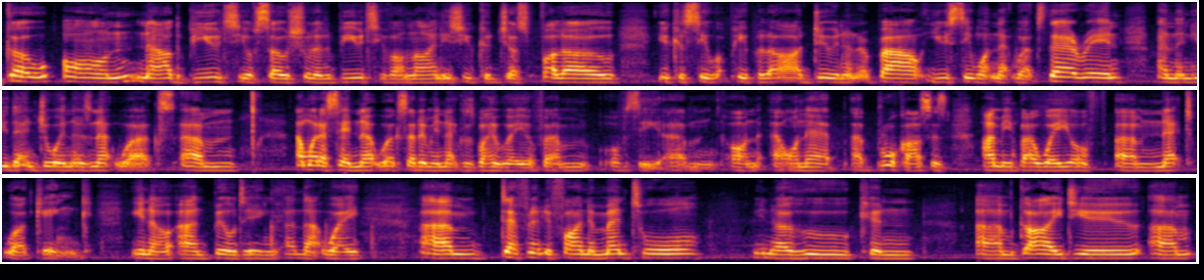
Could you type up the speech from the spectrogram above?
go on now. The beauty of social and the beauty of online is you could just follow, you can see what people are doing and about, you see what networks they're in, and then you then join those networks. Um, and when I say networks, I don't mean networks by way of um, obviously um, on on air uh, broadcasters. I mean by way of um, networking, you know, and building and that way. Um, definitely find a mentor, you know, who can um, guide you. Um,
